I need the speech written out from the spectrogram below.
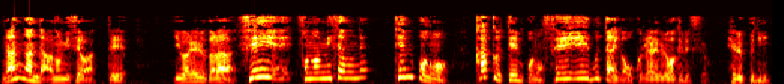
何なんだあの店はって言われるから、精鋭、その店のね、店舗の、各店舗の精鋭部隊が送られるわけですよ。ヘルプに。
